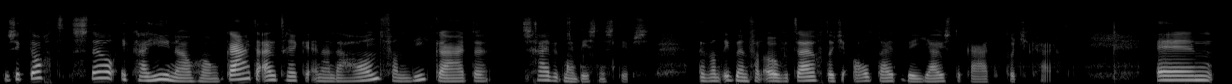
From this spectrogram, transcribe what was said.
Dus ik dacht, stel ik ga hier nou gewoon kaarten uittrekken en aan de hand van die kaarten schrijf ik mijn business tips. Want ik ben van overtuigd dat je altijd de juiste kaart tot je krijgt. En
